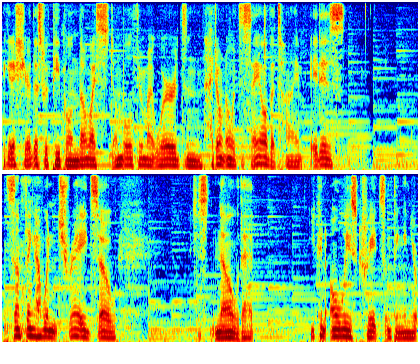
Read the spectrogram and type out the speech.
I get to share this with people, and though I stumble through my words and I don't know what to say all the time, it is something I wouldn't trade, so just know that you can always create something and you're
